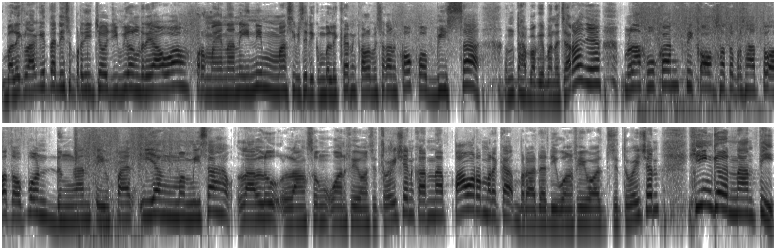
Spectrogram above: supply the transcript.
balik lagi tadi seperti Choji bilang dari awal permainan ini masih bisa dikembalikan kalau misalkan Koko bisa. Entah bagaimana caranya melakukan pick off satu persatu ataupun dengan team fight yang memisah lalu langsung 1v1 situation karena power mereka berada di 1v1 situation. Hingga nanti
